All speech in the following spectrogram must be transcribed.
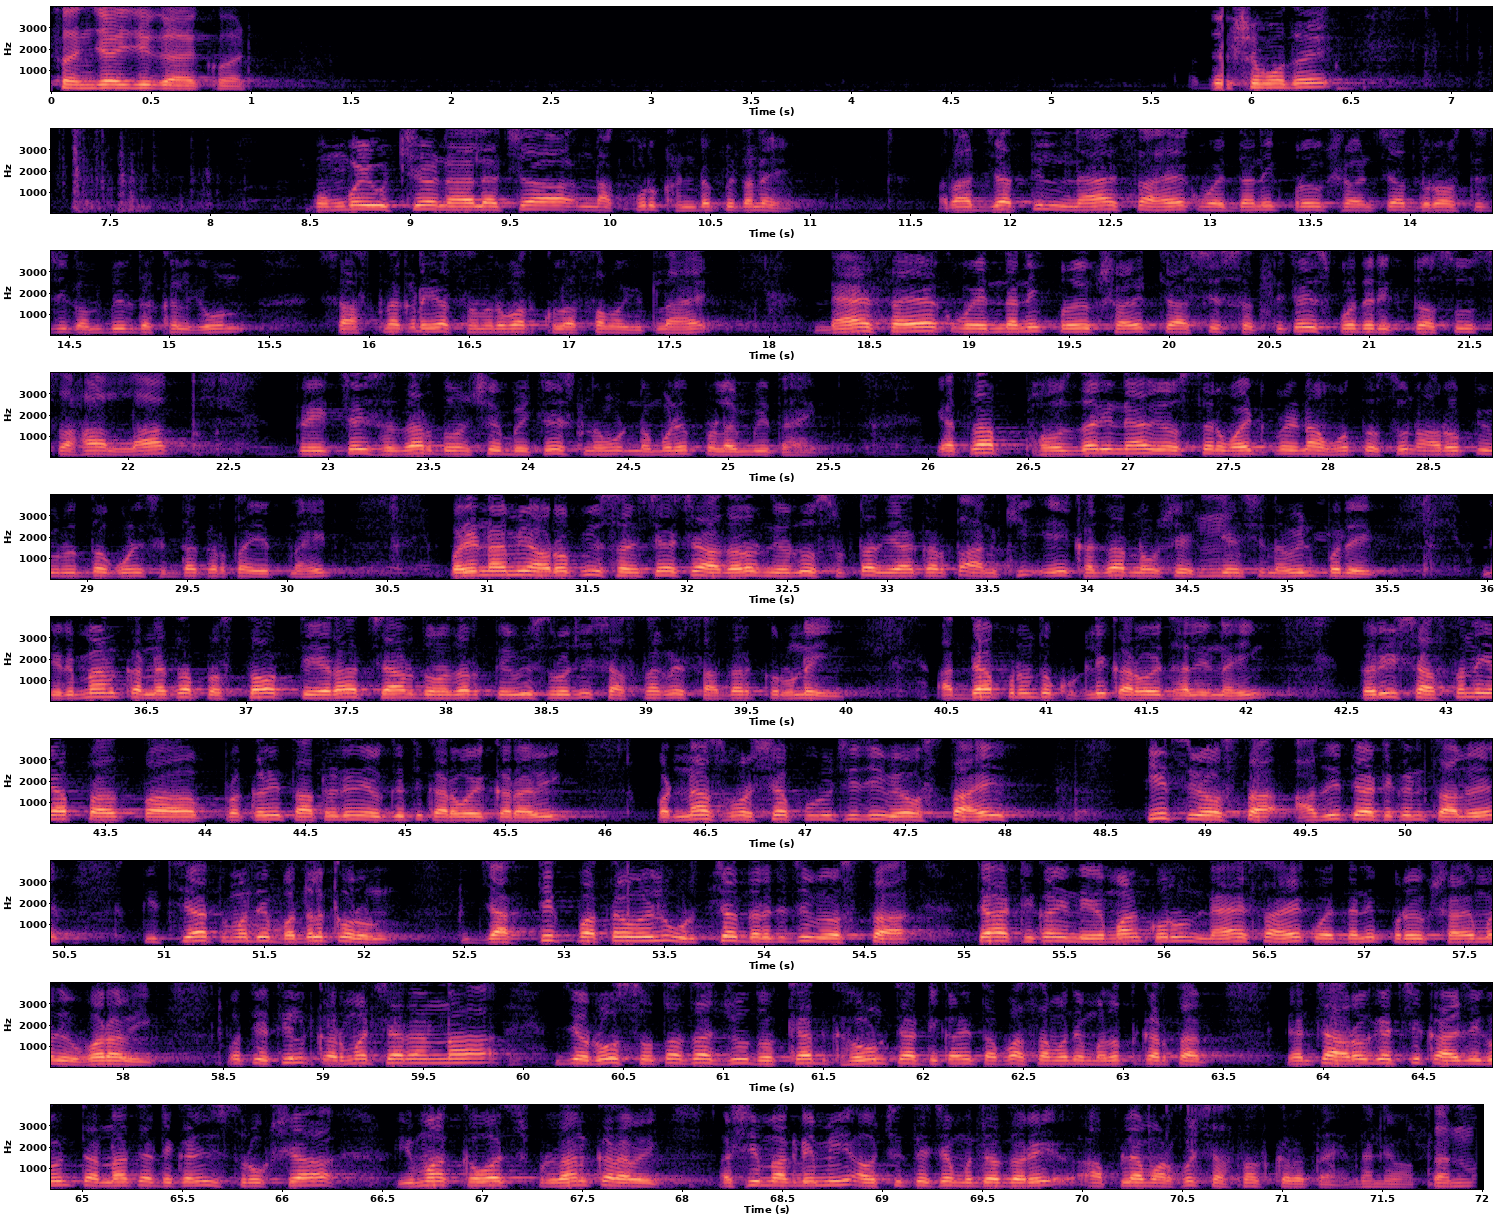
संजयजी गायकवाड. अध्यक्ष महोदय मुंबई उच्च न्यायालयाच्या नागपूर खंडपीठाने राज्यातील न्याय सहाय्यक वैज्ञानिक प्रयोगशाळांच्या दुरावस्थेची गंभीर दखल घेऊन शासनाकडे या संदर्भात खुलासा मागितला आहे. न्याय सहाय्यक वैज्ञानिक प्रयोगशाळेत चारशे सत्तेचाळीस पदे रिक्त असून सहा लाख त्रेचाळीस हजार दोनशे बेचाळीस नमुने प्रलंबित आहे याचा फौजदारी न्याय व्यवस्थेवर वाईट परिणाम होत असून आरोपी विरुद्ध गुन्हे सिद्ध करता येत नाहीत. परिणामी आरोपी संशयाच्या आधारावर निर्दोष सुटतात याकरता आणखी एक हजार नऊशे एक्क्याऐंशी नवीन पदे निर्माण करण्याचा प्रस्ताव तेरा चार दोन हजार तेवीस रोजी शासनाकडे सादर करूनही अद्यापर्यंत कुठली कारवाई झाली नाही. तरी शासनाने या प्रकरणी तातडीने योग्य ती कारवाई करावी. पन्नास वर्षापूर्वीची जी व्यवस्था आहे तीच व्यवस्था आजही त्या ठिकाणी चालू आहे. तिच्यातमध्ये बदल करून जागतिक पातळीवरील उच्च दर्जाची व्यवस्था त्या ठिकाणी निर्माण करून न्यायसहाय्यक वैज्ञानिक प्रयोगशाळेमध्ये उभारावी व तेथील कर्मचाऱ्यांना जे रोज स्वतःचा जीव धोक्यात घेऊन त्या ठिकाणी तपासामध्ये मदत करतात त्यांच्या आरोग्याची काळजी घेऊन त्यांना त्या ठिकाणी सुरक्षा विमा कवच प्रदान करावे अशी मागणी मी औचित्याच्या मुद्द्याद्वारे आपल्यामार्फत शासनास करत आहे. धन्यवाद.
